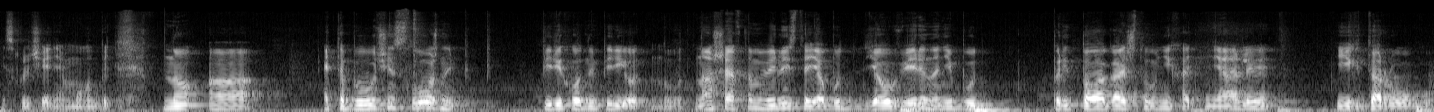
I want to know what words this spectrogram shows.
исключения могут быть. Но а, это был очень сложный переходный период. Ну, вот наши автомобилисты, я, буду, я уверен, они будут предполагать, что у них отняли их дорогу.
